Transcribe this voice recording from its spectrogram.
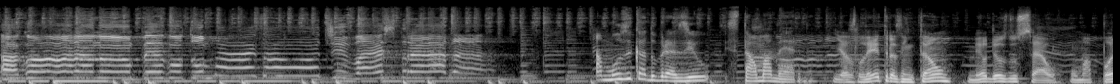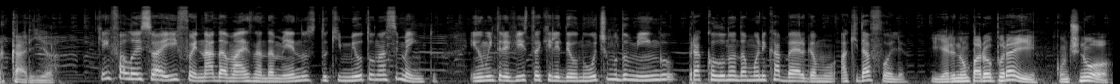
Agora não pergunto mais aonde vai a estrada. A música do Brasil está uma merda. E as letras, então? Meu Deus do céu, uma porcaria. Quem falou isso aí foi nada mais, nada menos do que Milton Nascimento, em uma entrevista que ele deu no último domingo para a coluna da Mônica Bergamo, aqui da Folha. E ele não parou por aí, continuou.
